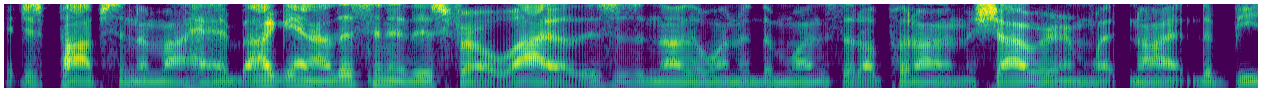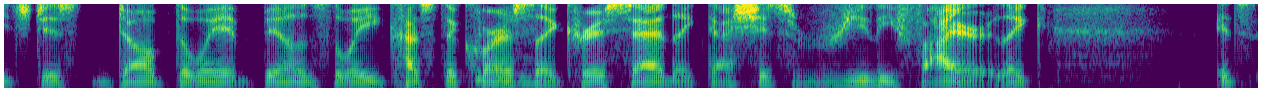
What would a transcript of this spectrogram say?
it just pops into my head. But again, I listened to this for a while. This is another one of the ones that I'll put on in the shower and whatnot. The beach just dope. The way it builds, the way he cuts the chorus, mm-hmm. like Chris said, like that shit's really fire. Like it's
